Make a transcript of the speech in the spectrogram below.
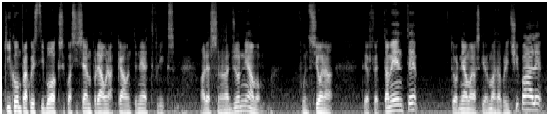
chi compra questi box quasi sempre ha un account Netflix. Adesso non aggiorniamo funziona perfettamente. Torniamo alla schermata principale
